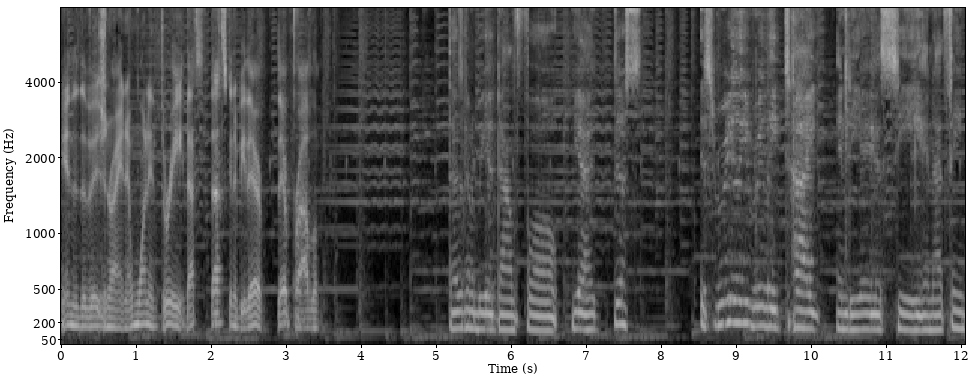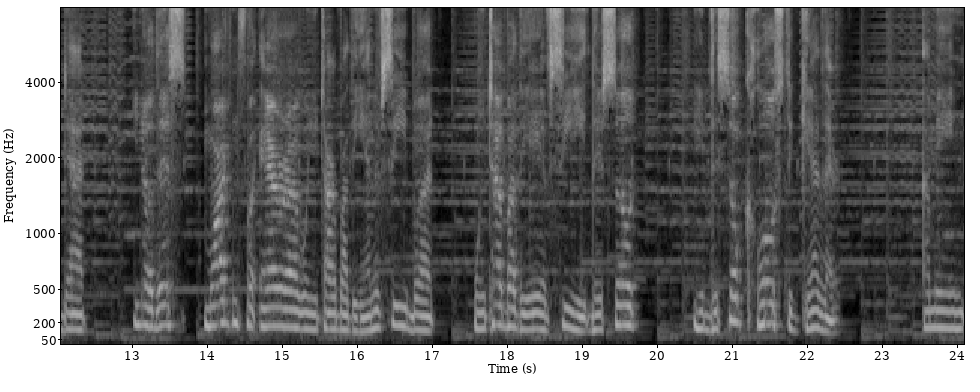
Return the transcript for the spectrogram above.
in the division right now, one in three. That's that's going to be their their problem. That's gonna be a downfall. Yeah, just it's really really tight in the ASC, and I think that you know this margin for error when you talk about the NFC, but when you talk about the AFC, they're so they're so close together. I mean,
